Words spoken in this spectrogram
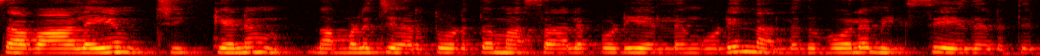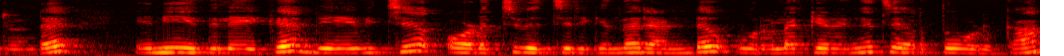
സവാളയും ചിക്കനും നമ്മൾ ചേർത്ത് കൊടുത്ത മസാലപ്പൊടിയെല്ലാം കൂടി നല്ലതുപോലെ മിക്സ് ചെയ്തെടുത്തിട്ടുണ്ട്. ഇനി ഇതിലേക്ക് വേവിച്ച് ഉടച്ചു വെച്ചിരിക്കുന്ന രണ്ട് ഉരുളക്കിഴങ്ങ് ചേർത്ത് കൊടുക്കാം.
